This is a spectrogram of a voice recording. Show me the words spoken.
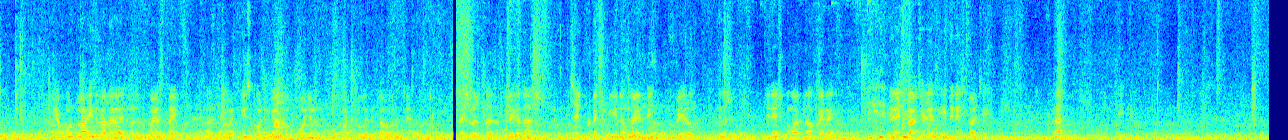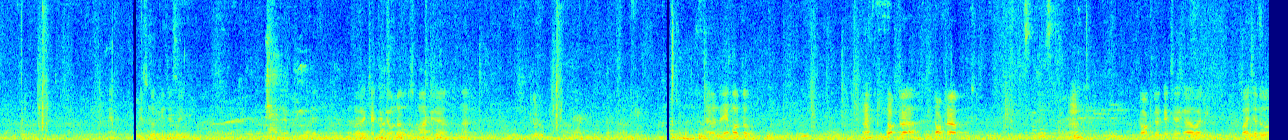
మీ అకౌంట్లో ఐదు వేల ఐదు వందల రూపాయలు వస్తాయి. అది తీసుకొని మీకు భోజనం వంటలు ఇది కావాలి చేసుకోవచ్చు ఐదు వేల ఇదే కదా. చైల్డ్ ప్రొటెక్షన్ మీ నెంబర్ ఏంటి? మీ పేరు? దినేష్ కుమార్. నా పేరే. దినేష్ కాల్ చేయలేదు. ఈ దినేష్ కాల్ చేయి. చక్కగా ఉన్నావు స్మార్ట్గా? చూడు. ఏమవుతావు? డాక్టరా? డాక్టరా? డాక్టర్ ఖచ్చితంగా కావాలి. బాగా చదువు?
